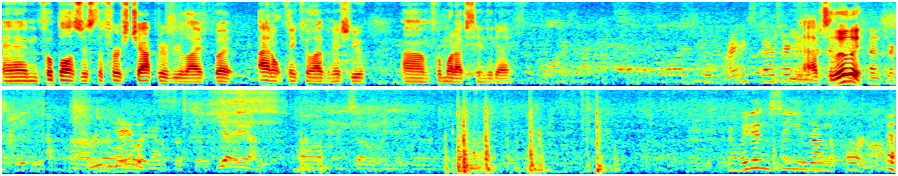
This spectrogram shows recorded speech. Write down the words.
and football is just the first chapter of your life. But I don't think he'll have an issue um, from what I've seen today. All right, Spencer. Absolutely. Spencer. Yeah, yeah. No, we didn't see you run the forty.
